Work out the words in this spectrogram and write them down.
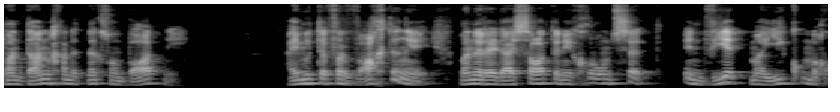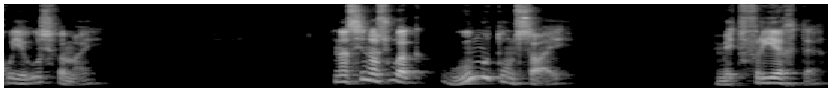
Want dan gaan dit niks ontbaat nie. Hy moet 'n verwagting hê wanneer hy daai saad in die grond sit en weet maar hier kom 'n goeie oes vir my. En dan sien ons ook hoe moet ons saai? Met vreugde.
